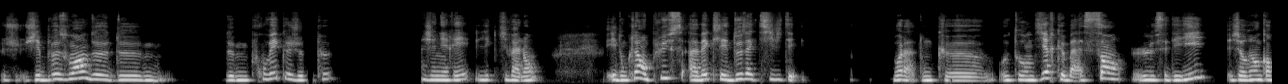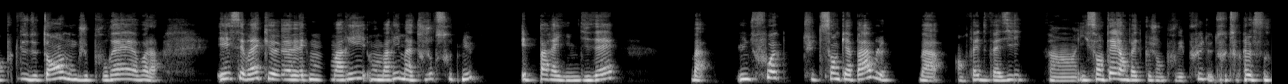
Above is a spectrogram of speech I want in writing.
j'ai besoin de, de de me prouver que je peux générer l'équivalent. Et donc là, en plus, avec les deux activités. Voilà, donc autant dire que bah, sans le CDI, j'aurais encore plus de temps, donc je pourrais, voilà. Et c'est vrai qu'avec mon mari, mon mari m'a toujours soutenu. Et pareil, il me disait, bah, une fois que tu te sens capable, bah, en fait, vas-y. Enfin, il sentait en fait que j'en pouvais plus de toute façon.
